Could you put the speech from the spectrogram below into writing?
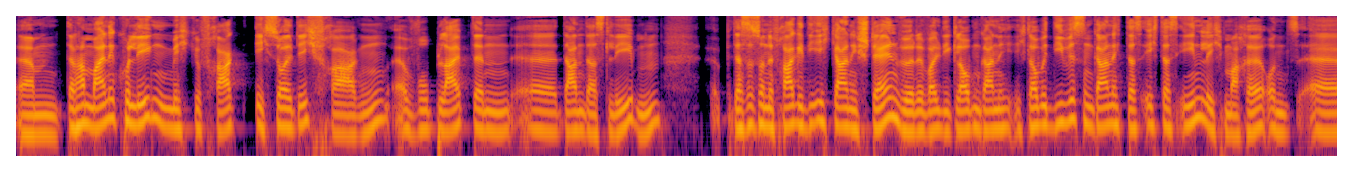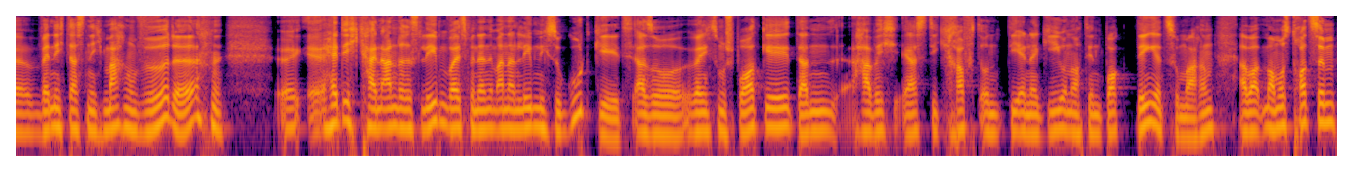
Ähm, dann haben meine meine Kollegen mich gefragt, ich soll dich fragen, äh, wo bleibt denn äh, dann das Leben? Das ist so eine Frage, die ich gar nicht stellen würde, weil die glauben gar nicht, ich glaube, die wissen gar nicht, dass ich das ähnlich mache. Und äh, wenn ich das nicht machen würde, äh, hätte ich kein anderes Leben, weil es mir dann im anderen Leben nicht so gut geht. Also wenn ich zum Sport gehe, dann habe ich erst die Kraft und die Energie und auch den Bock, Dinge zu machen. Aber man muss trotzdem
